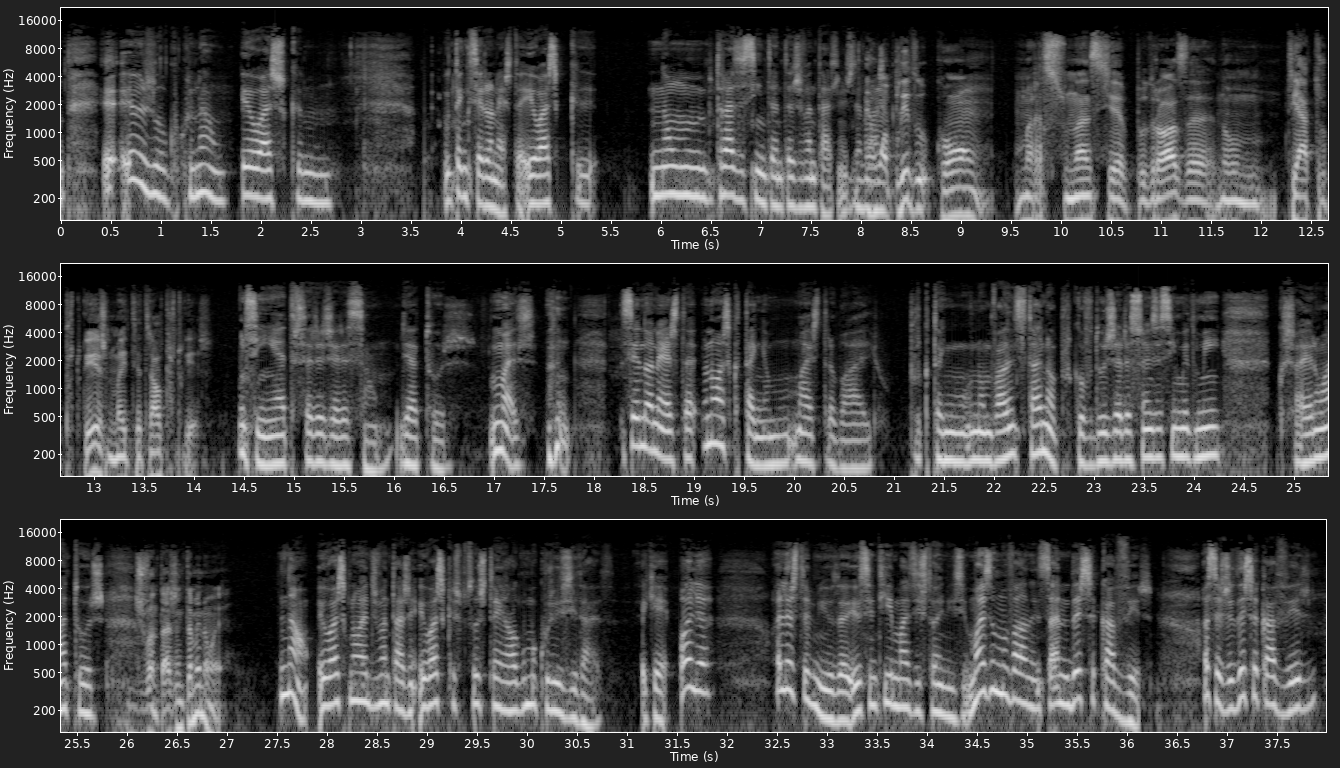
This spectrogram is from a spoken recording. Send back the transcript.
eu julgo que não. Eu acho que. Tenho que ser honesta. Eu acho que não me traz assim tantas vantagens. É um apelido com uma ressonância poderosa no teatro português, no meio teatral português. Sim, é a terceira geração de atores. Mas, sendo honesta, eu não acho que tenha mais trabalho porque tenho o nome Wallenstein ou porque houve duas gerações acima de mim que já eram atores. Desvantagem também não é? Não, eu acho que não é desvantagem. Eu acho que as pessoas têm alguma curiosidade. É que é, olha, olha esta miúda, eu sentia mais isto ao início. Mais uma Wallenstein, deixa cá ver. Ou seja, deixa cá ver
